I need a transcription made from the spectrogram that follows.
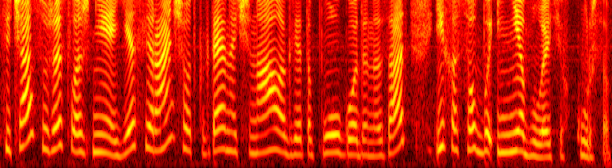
Сейчас уже сложнее. Если раньше, вот когда я начинала где-то полгода назад, их особо и не было этих курсов.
